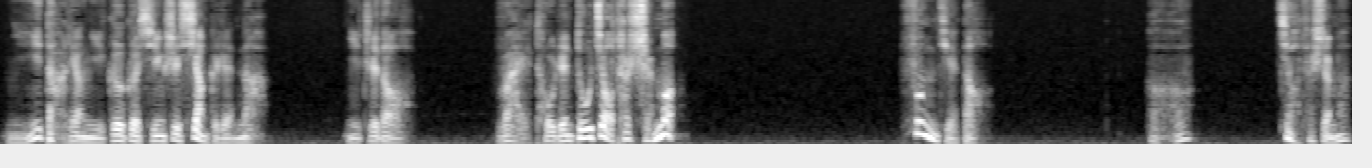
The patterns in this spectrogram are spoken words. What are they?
你打量你哥哥行事像个人呐？你知道，外头人都叫他什么？凤姐道：“哦，叫他什么？”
